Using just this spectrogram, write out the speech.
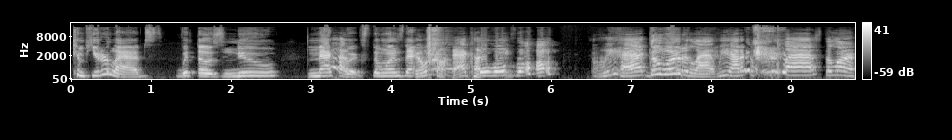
computer labs with those new MacBooks, yeah. the ones that. It was on that country. We had the computer lab. We had a computer class to learn.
